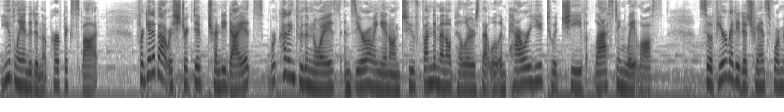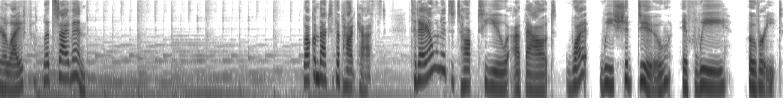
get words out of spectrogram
you've landed in the perfect spot. Forget about restrictive, trendy diets. We're cutting through the noise and zeroing in on two fundamental pillars that will empower you to achieve lasting weight loss. So if you're ready to transform your life, let's dive in. Welcome back to the podcast. Today, I wanted to talk to you about what we should do if we overeat.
